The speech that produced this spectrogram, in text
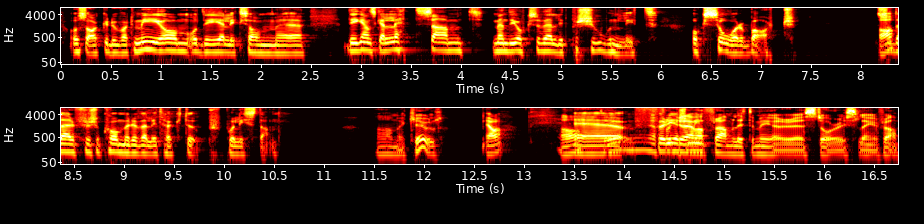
Och saker du varit med om och det är liksom, eh, det är ganska lättsamt men det är också väldigt personligt och sårbart. Så Ja. därför så kommer det väldigt högt upp på listan. ja men kul. Ja. Ja, Eh, det, jag för får som gräva inte- fram lite mer eh, stories längre fram.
